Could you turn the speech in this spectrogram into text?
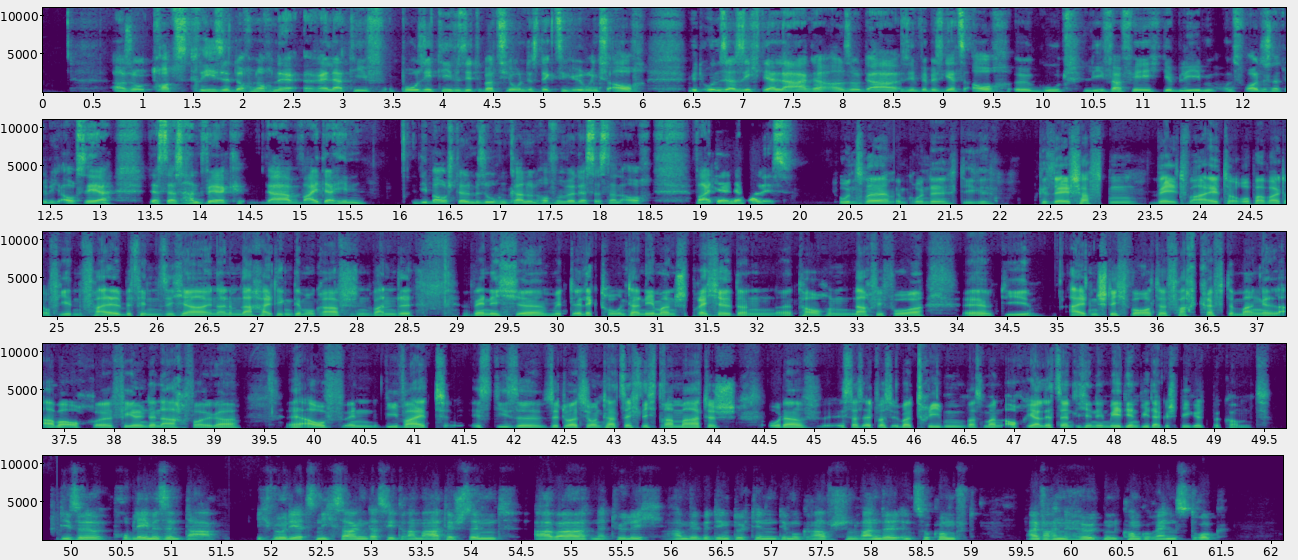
Also trotz Krise doch noch eine relativ positive Situation. Das deckt sich übrigens auch mit unserer Sicht der Lage. Also da sind wir bis jetzt auch äh, gut lieferfähig geblieben. Uns freut es natürlich auch sehr, dass das Handwerk da weiterhin die Baustellen besuchen kann und hoffen wir, dass das dann auch weiterhin der Fall ist. Unsere, im Grunde die Gesellschaften weltweit, europaweit auf jeden Fall, befinden sich ja in einem nachhaltigen demografischen Wandel. Wenn ich äh, mit Elektrounternehmern spreche, dann äh, tauchen nach wie vor äh, die alten Stichworte Fachkräftemangel, aber auch äh, fehlende Nachfolger äh, auf. Inwieweit ist diese Situation tatsächlich dramatisch oder ist das etwas übertrieben, was man auch ja letztendlich in den Medien wiedergespiegelt bekommt? Diese Probleme sind da. Ich würde jetzt nicht sagen, dass sie dramatisch sind, aber natürlich haben wir bedingt durch den demografischen Wandel in Zukunft einfach einen erhöhten Konkurrenzdruck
